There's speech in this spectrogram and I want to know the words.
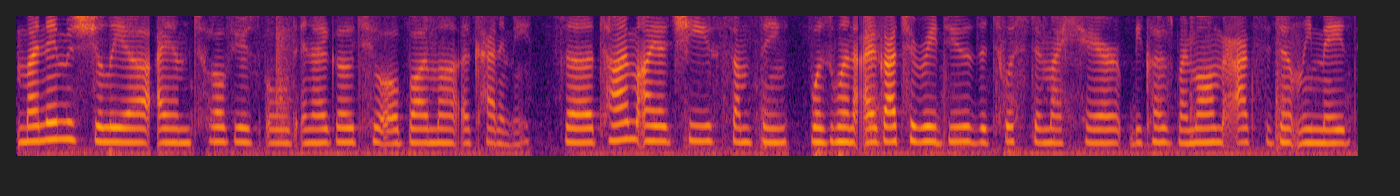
My name is Jaliah. I am 12 years old and I go to Obama Academy. The time I achieved something was when I got to redo the twist in my hair because my mom accidentally made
